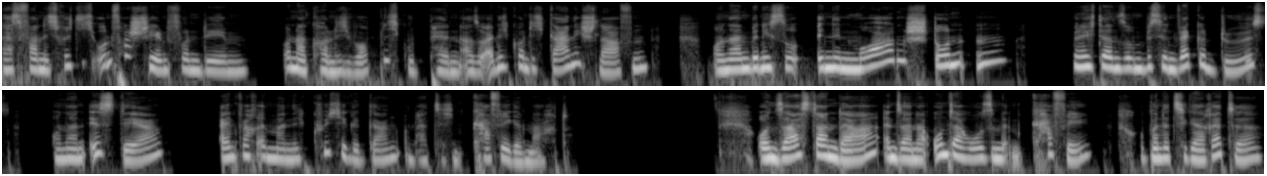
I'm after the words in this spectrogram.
Das fand ich richtig unverschämt von dem. Und dann konnte ich überhaupt nicht gut pennen. Also eigentlich konnte ich gar nicht schlafen. Und dann bin ich so in den Morgenstunden, bin ich dann so ein bisschen weggedöst. Und dann ist der einfach in meine Küche gegangen und hat sich einen Kaffee gemacht. Und saß dann da in seiner Unterhose mit einem Kaffee und mit einer Zigarette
